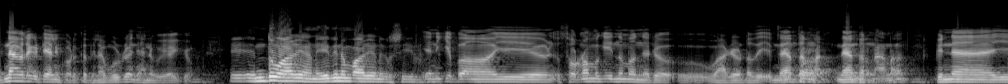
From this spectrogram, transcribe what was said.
എന്നാ വില കിട്ടിയാലും കൊടുക്കത്തില്ല. മുഴുവൻ ഞാൻ ഉപയോഗിക്കും. എന്ത് വാഴയാണ്? ഏതിനം വാഴയാണ് കൃഷി ചെയ്യുന്നത്? എനിക്കിപ്പോൾ ഈ സ്വർണമുഖി എന്ന് പറഞ്ഞൊരു വാഴയുണ്ട്. അത് നേന്ത്രണ നിയന്ത്രണമാണ് പിന്നെ ഈ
